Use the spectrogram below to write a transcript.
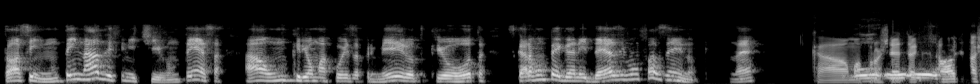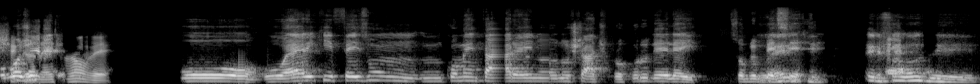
Então, assim, não tem nada definitivo, não tem essa, ah, um criou uma coisa primeiro, outro criou outra. Os caras vão pegando ideias e vão fazendo, né? Calma, o projeto Xcloud tá chegando aí, vocês vão ver. O, o Eric fez um, um comentário aí no, no chat, procuro dele aí, sobre o, o PC. Eric, ele é. falou de.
